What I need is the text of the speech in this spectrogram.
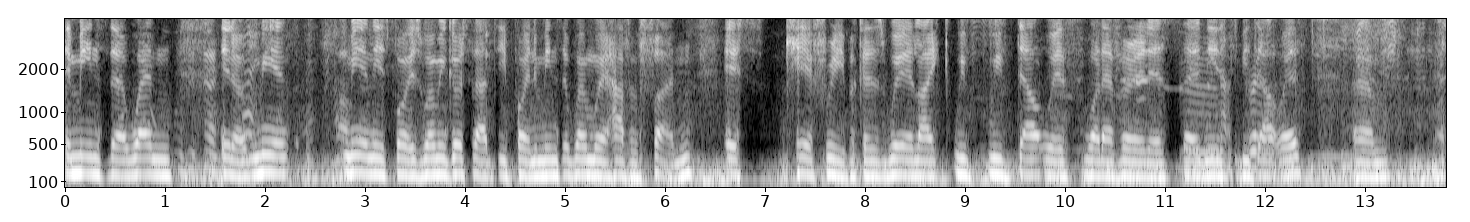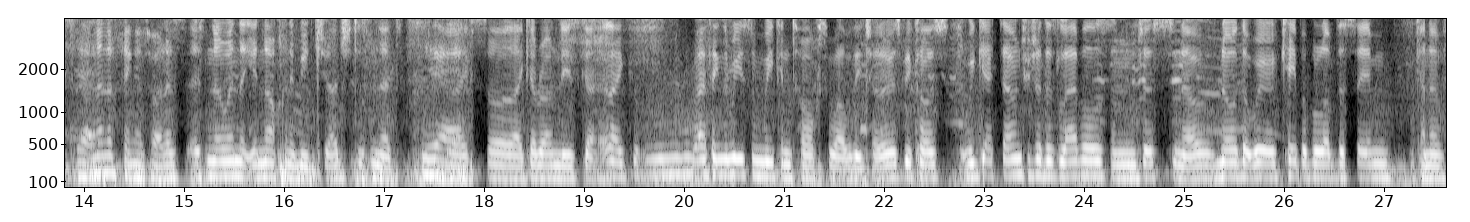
It means that when you know me and me and these boys, when we go to that deep point, it means that when we're having fun, it's carefree because we're like we've we've dealt with whatever it is that needs to be dealt with. Um, yeah. Another thing as well is, is knowing that you're not going to be judged, isn't it? Yeah. Like so, like around these guys, like I think the reason we can talk so well with each other is because we get down to each other's levels and just you know know that we're capable of the same kind of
